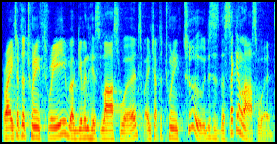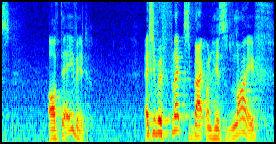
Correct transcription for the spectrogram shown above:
Right, in chapter 23, we're given his last words, but in chapter 22, this is the second last words of David. As he reflects back on his life,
